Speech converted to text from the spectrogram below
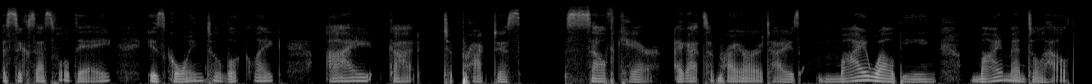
a successful day is going to look like I got to practice self care. I got to prioritize my well being, my mental health.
